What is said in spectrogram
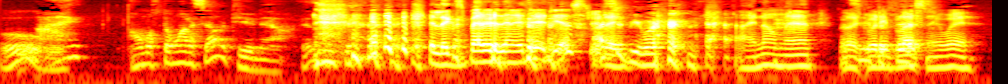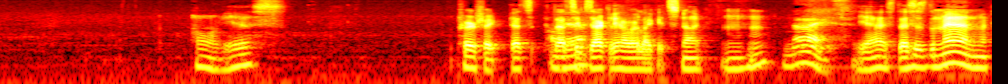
Ooh, I almost don't want to sell it to you now. It looks it looks better than it did yesterday. I should be wearing that. I know, man. Let's Look what he blessed me with. Oh yes. Perfect. That's Oh, that's yeah? exactly how I like it snug. Mm-hmm. Nice. Yes, this is the man.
